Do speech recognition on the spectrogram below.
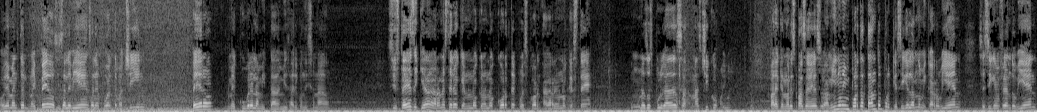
Obviamente no hay pedo, si sale bien, sale fuerte, machín. Pero me cubre la mitad de mi aire acondicionado. Si ustedes se quieren agarrar un estéreo que no lo, que no lo corte, pues agarren uno que esté unas dos pulgadas más chico. para que no les pase eso. A mí no me importa tanto porque sigue helando mi carro bien, se sigue enfriando bien.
